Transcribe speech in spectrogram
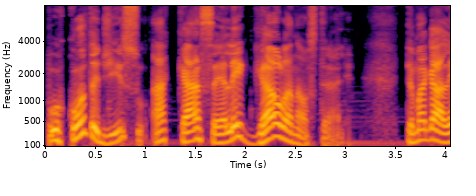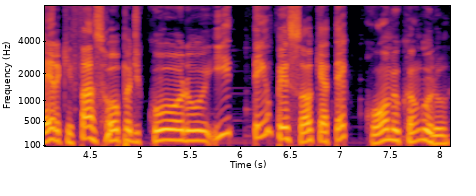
Por conta disso, a caça é legal lá na Austrália. Tem uma galera que faz roupa de couro e tem um pessoal que até come o canguru.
